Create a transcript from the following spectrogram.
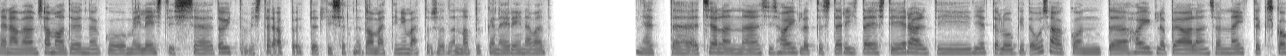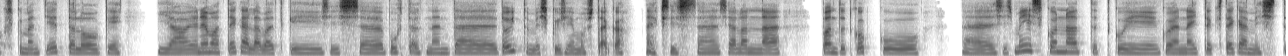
enam-vähem sama tööd nagu meil Eestis toitumisterapeut, et lihtsalt need ametinimetused on natukene erinevad. Et, et seal on äh, siis haiglates täri-, täiesti eraldi dietoloogide osakond, haigla peal on seal näiteks kakskümmend dietoloogi ja, ja nemad tegelevadki siis puhtalt nende toitumisküsimustega, ehk siis seal on pandud kokku siis meeskonnad, et kui, kui on näiteks tegemist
